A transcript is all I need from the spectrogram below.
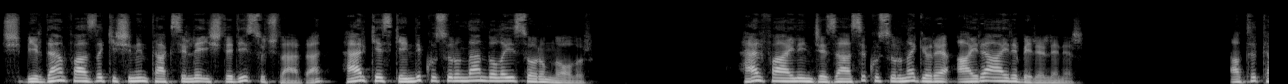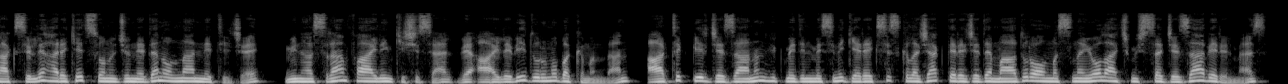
Ş, birden fazla kişinin taksirle işlediği suçlarda, herkes kendi kusurundan dolayı sorumlu olur. Her failin cezası kusuruna göre ayrı ayrı belirlenir. Altı taksirli hareket sonucu neden olunan netice, münhasıran failin kişisel ve ailevi durumu bakımından artık bir cezanın hükmedilmesini gereksiz kılacak derecede mağdur olmasına yol açmışsa ceza verilmez,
